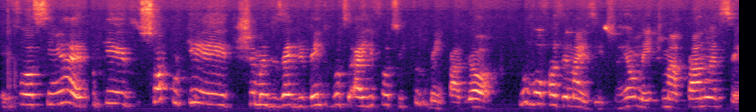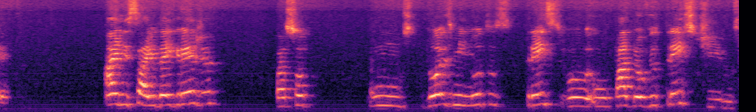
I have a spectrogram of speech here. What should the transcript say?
Ele falou assim, ah, é porque só porque te chama de Zé de Vento, você... aí ele falou assim, tudo bem, padre, ó, não vou fazer mais isso, realmente matar não é certo. Aí ele saiu da igreja, passou uns dois minutos, três, o, o padre ouviu três tiros.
